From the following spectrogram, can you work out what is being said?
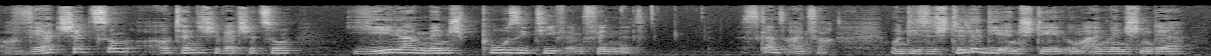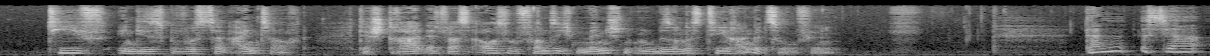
auch Wertschätzung, authentische Wertschätzung, jeder Mensch positiv empfindet. Das ist ganz einfach. Und diese Stille, die entsteht um einen Menschen, der tief in dieses Bewusstsein eintaucht, der strahlt etwas aus, wovon sich Menschen und besonders Tiere angezogen fühlen. Dann ist ja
